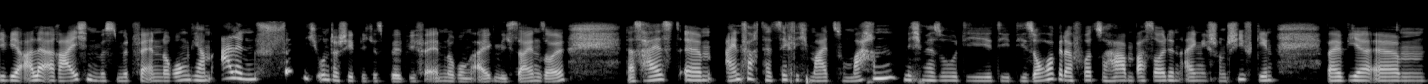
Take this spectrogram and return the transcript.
die wir alle erreichen müssen mit Veränderungen. Die haben alle ein völlig unterschiedliches Bild, wie Veränderung eigentlich sein soll. Das heißt, ähm, einfach tatsächlich mal zu machen, nicht mehr so die, die, die Sorge davor zu haben, was soll denn eigentlich schon schiefgehen, weil wir ähm,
